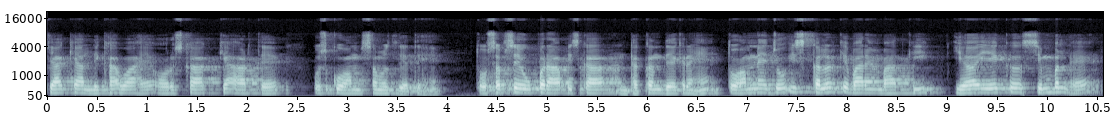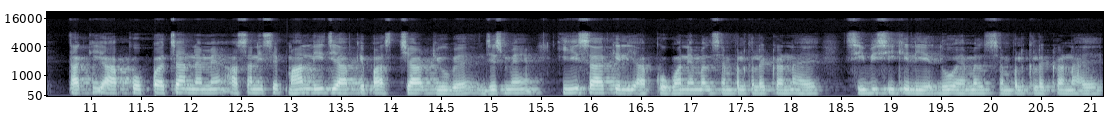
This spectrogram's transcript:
क्या क्या लिखा हुआ है और उसका क्या अर्थ है, उसको हम समझ लेते हैं। तो सबसे ऊपर आप इसका ढक्कन देख रहे हैं। तो हमने जो इस कलर के बारे में बात की, यह एक सिंबल है ताकि आपको पहचानने में आसानी से। मान लीजिए आपके पास चार ट्यूब है, जिसमें ई सार के लिए आपको वन एम सैंपल कलेक्ट करना है सीबीसी के लिए दो एम सैंपल कलेक्ट करना है,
